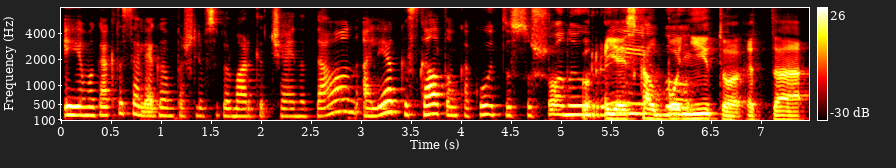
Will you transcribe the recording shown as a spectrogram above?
И мы как-то с Олегом пошли в супермаркет Чайна-таун. Олег искал там какую-то сушеную рыбу. Я искал бонито. Это,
